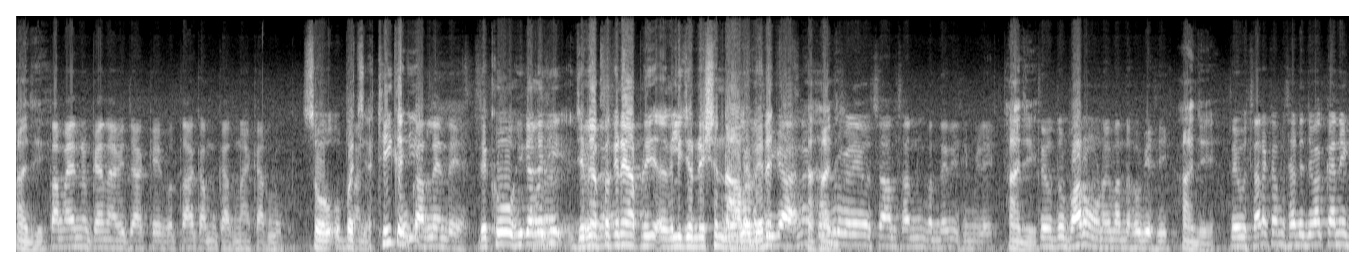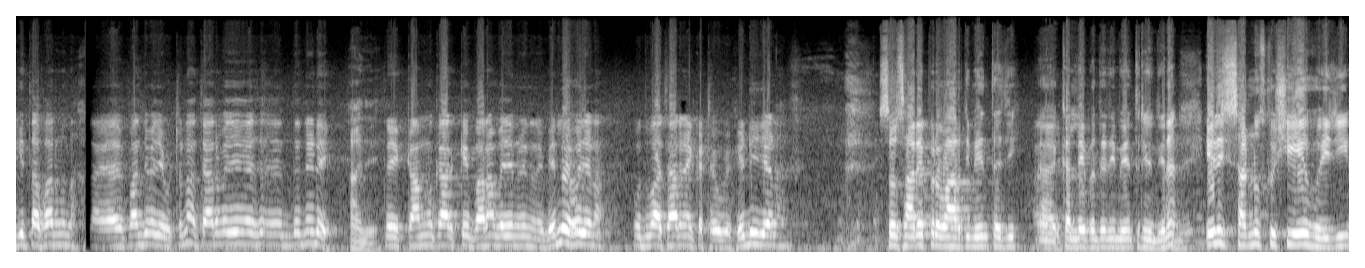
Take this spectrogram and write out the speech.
ਹਾਂਜੀ। ਤਾਂ ਮੈਂ ਇਹਨੂੰ ਕਹਿਣਾ ਵੀ ਜਾ ਕੇ ਬਤਾ ਕੰਮ ਕਰਨਾ ਕਰ ਲਓ। ਸੋ ਉਹ ਬੱਚੇ ਠੀਕ ਹੈ ਉਹ ਜੀ ਕਰ ਲੈਂਦੇ ਆ। ਦੇਖੋ ਉਹੀ ਗੱਲ ਹੈ ਜੀ। ਜਿਵੇਂ ਆਪਾਂ ਕਹਿੰਦੇ ਹਾਂ, ਆਪਣੀ ਅਗਲੀ ਜਨਰੇਸ਼ਨ ਨਾਲ ਹੋਵੇ ਸੀਗਾ ਨਾ ਨਾ ਕੋਵਿਡ ਹਾਂਜੀ ਵੇਲੇ ਉਸ ਸਾਲ ਸਾਨੂੰ ਬੰਦੇ ਨਹੀਂ ਸੀ ਮਿਲੇ। ਹਾਂਜੀ। ਤੇ ਉਦੋਂ ਬਾਹਰੋਂ ਆਉਣੇ ਬੰਦ ਹੋ ਗਏ ਸੀ। ਹਾਂਜੀ। ਤੇ ਉਹ ਸਾਰਾ ਕੰਮ ਸਾਡੇ ਜਵਾਕਾਂ ਨੇ ਕੀਤਾ ਫਾਰਮ ਦਾ। 5 ਵਜੇ ਉੱਠਣਾ 4 ਵਜੇ ਅ, ਦੇ ਨੇੜੇ। ਹਾਂਜੀ। ਤੇ ਕੰਮ ਕਰਕੇ 12 ਵਜੇ ਨੂੰ ਇਹਨਾਂ ਨੇ ਵਿਹਲੇ ਹੋ ਜਾਣਾ ਉਦੋਂ ਬਾਅਦ ਸਾਰਿਆਂ ਨੇ ਇਕੱਠੇ ਹੋ ਕੇ ਖੇਡੀ ਜਾਣਾ। ਸੋ ਸਾਰੇ ਪਰਿਵਾਰ ਦੀ ਮਿਹਨਤ ਹੈ ਜੀ ਇਕੱਲੇ ਬੰਦੇ ਦੀ ਮਿਹਨਤ ਨਹੀਂ ਹੁੰਦੀ ਨਾ। ਇਹਦੇ ਵਿੱਚ ਸਾਨੂੰ ਖੁਸ਼ੀ ਇਹ ਹੋਈ ਜੀ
